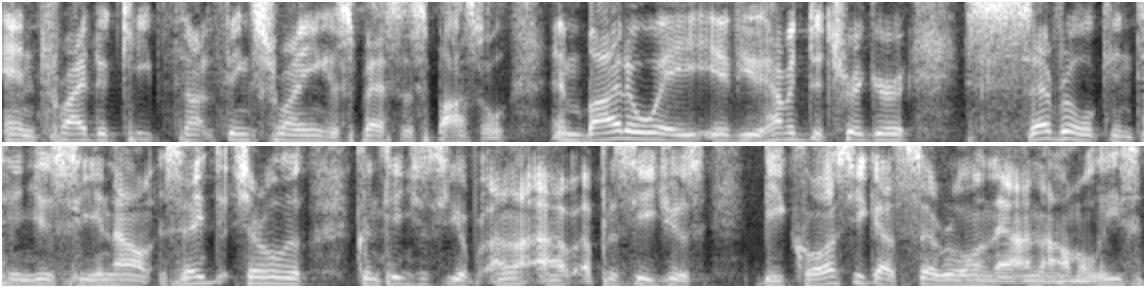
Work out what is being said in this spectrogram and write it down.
and try to keep th things running as best as possible. And by the way, if you happen to trigger several contingency now, several contingency uh, uh, procedures because you got several anomalies,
